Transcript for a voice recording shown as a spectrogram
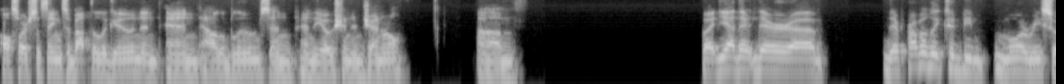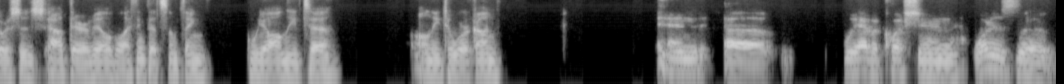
all sorts of things about the lagoon and, and algal blooms and, and the ocean in general. Um, but yeah, there, there, uh, there probably could be more resources out there available. I think that's something we all need to all need to work on. And uh, we have a question. What is the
